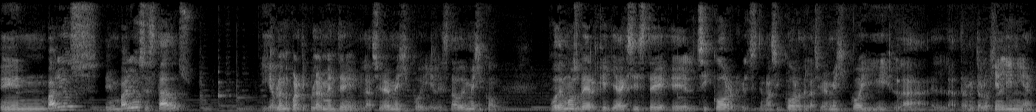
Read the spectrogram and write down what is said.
En varios, en varios estados, y hablando particularmente en la Ciudad de México y el Estado de México, podemos ver que ya existe el SICOR, el sistema SICOR de la Ciudad de México y la, tramitología en línea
